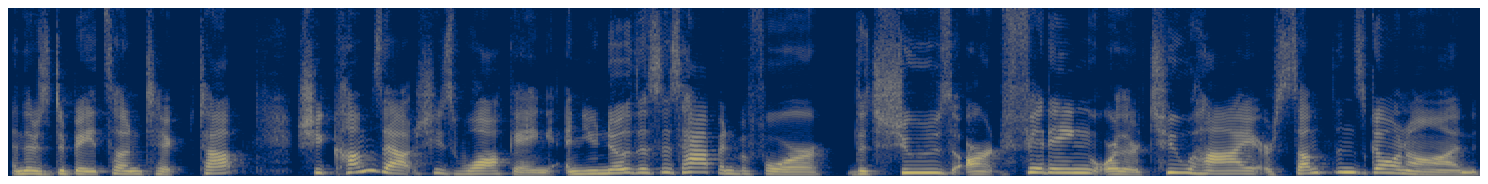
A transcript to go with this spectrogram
And there's debates on TikTok. She comes out, she's walking, and you know this has happened before. The shoes aren't fitting or they're too high or something's going on.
